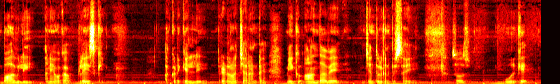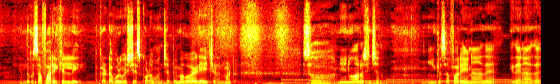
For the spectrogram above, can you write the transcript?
బావిలి అనే ఒక ప్లేస్కి అక్కడికి వెళ్ళి రిటర్న్ వచ్చారంటే మీకు ఆన్ ద వే జంతువులు కనిపిస్తాయి. సో ఊరికే ఎందుకు సఫారీకి వెళ్ళి అక్కడ డబ్బులు వేస్ట్ చేసుకోవడం అని చెప్పి మాకు ఒక ఐడియా ఇచ్చాడనమాట సో నేను ఆలోచించాను. ఇంకా సఫారీ అయినా అదే ఇదైనా అదే.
